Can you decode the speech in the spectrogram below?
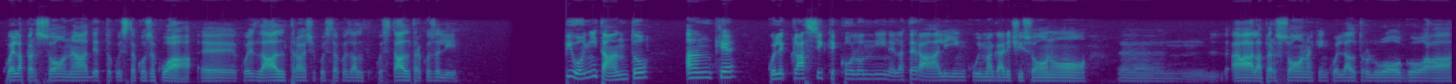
quella persona ha detto questa cosa qua, e quell'altra c'è questa cosa, quest'altra cosa lì. Più ogni tanto anche quelle classiche colonnine laterali in cui magari ci sono eh, ah, la persona che in quell'altro luogo ha,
